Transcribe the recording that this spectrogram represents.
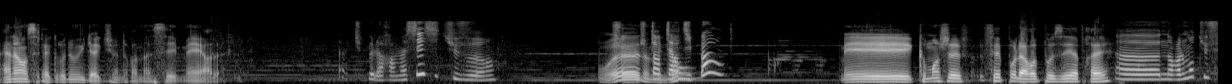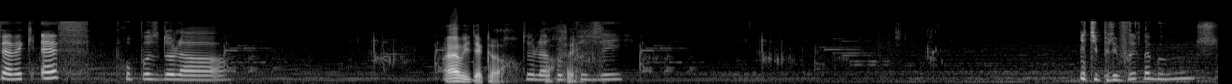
Ah non, c'est la grenouille là que je viens de ramasser, merde. Ah, Tu peux la ramasser si tu veux. hein. Ouais, je non, je t'interdis pas. Mais comment je fais pour la reposer après? Euh, normalement, tu fais avec F. Propose de la, Ah oui, d'accord. de la Parfait. reposer. Et tu peux lui ouvrir la bouche.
